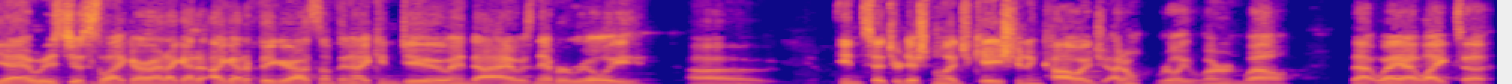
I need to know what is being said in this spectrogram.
yeah, it was just like, all right, I got I got to figure out something I can do. And I was never really uh, into traditional education in college. I don't really learn well that way. I like to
